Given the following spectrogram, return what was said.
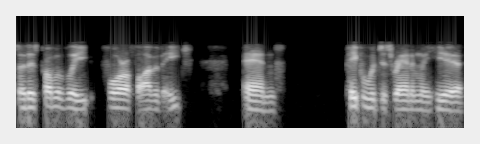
So there's probably four or five of each, and people would just randomly hear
